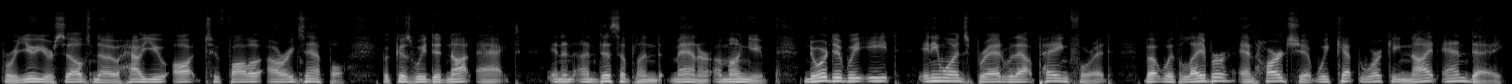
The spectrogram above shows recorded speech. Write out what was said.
For you yourselves know how you ought to follow our example, because we did not act in an undisciplined manner among you, nor did we eat anyone's bread without paying for it, but with labor and hardship we kept working night and day,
